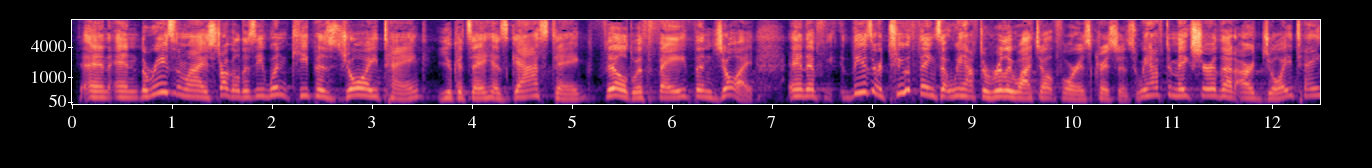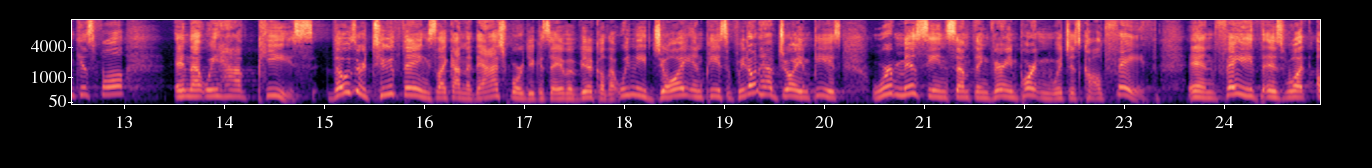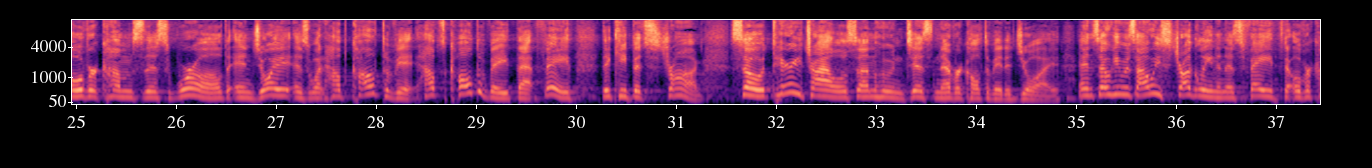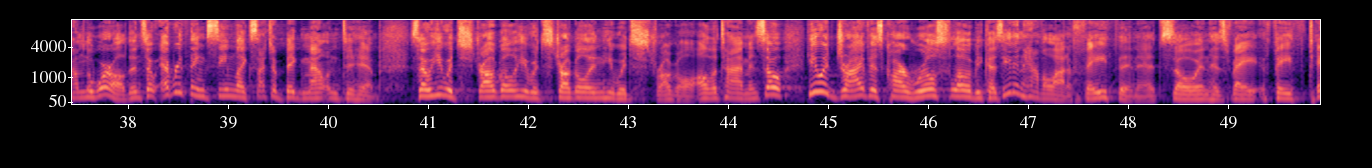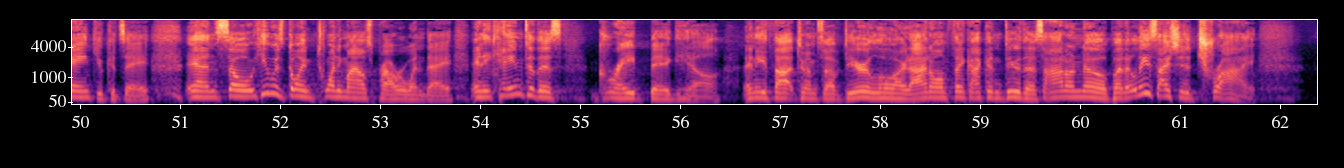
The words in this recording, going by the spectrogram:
And, and the reason why he struggled is he wouldn't keep his joy tank, you could say his gas tank, filled with faith and joy. And if these are two things that we have to really watch out for as Christians, we have to make sure that our joy tank is full and that we have peace. Those are two things, like on the dashboard, you could say, of a vehicle, that we need joy and peace. If we don't have joy and peace, we're missing something very important, which is called faith. And faith is what overcomes this world, and joy is what help cultivate, helps cultivate that faith to keep it strong. So Terry Trial was someone who just never cultivated joy. And so he was always struggling in his faith to overcome the world. And so everything seemed like such a big mountain to him. So he would struggle, he would struggle, and he would struggle struggle all the time. And so he would drive his car real slow because he didn't have a lot of faith in it. So, in his faith tank, you could say. And so he was going 20 miles per hour one day, and he came to this great big hill. And he thought to himself, Dear Lord, I don't think I can do this. I don't know, but at least I should try.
